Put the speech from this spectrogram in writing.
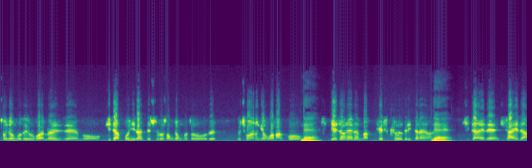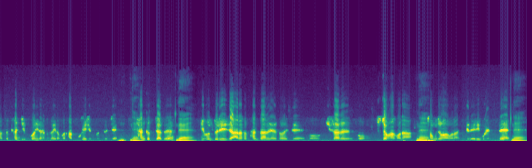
정정 보도 요구하면 이제 뭐 기자 본인한테 주로 정정 보도를 요청하는 경우가 많고 네, 예전에는 막 데스크들 있잖아요. 네, 기자에 대해 기사에 대한 어떤 편집권이라든가 이런 걸 갖고 계신 분들 이제 네, 상급자들 네, 이분들이 이제 알아서 판단을 해서 이제 뭐 기사를 뭐 수정하거나 네, 정정하거나 이렇게 내리고 했는데 네,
